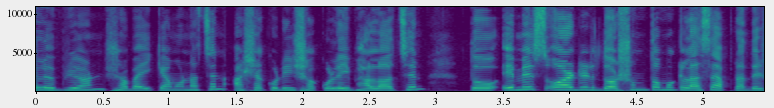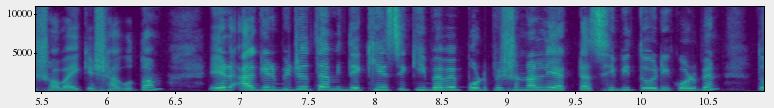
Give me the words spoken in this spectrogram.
হ্যালো এভরিওয়ান, সবাই কেমন আছেন? আশা করি সকলেই ভালো আছেন। তো এমএস ওয়ার্ডের দশমতম ক্লাসে আপনাদের সবাইকে স্বাগতম। এর আগের ভিডিওতে আমি দেখিয়েছি কীভাবে প্রফেশনালি একটা সিবি তৈরি করবেন। তো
